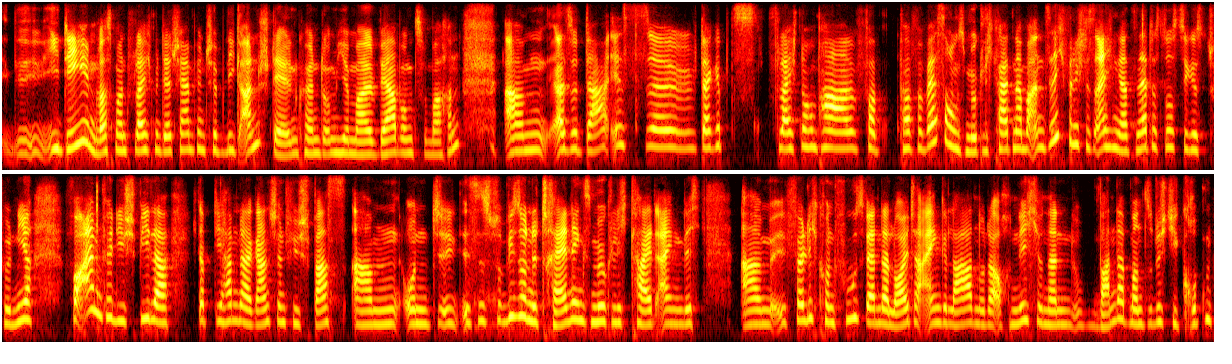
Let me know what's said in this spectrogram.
Ideen, was man vielleicht mit der Championship League anstellen könnte, um hier mal Werbung zu machen. Ähm, also da ist, äh, da gibt es vielleicht noch ein paar, Ver paar Verbesserungsmöglichkeiten, aber an sich finde ich das eigentlich ein ganz nettes, lustiges Turnier. Vor allem für die Spieler. Ich glaube, die haben da ganz schön viel Spaß ähm, und es ist wie so eine Trainingsmöglichkeit eigentlich. Ähm, völlig konfus werden da Leute eingeladen oder auch nicht und dann wandert man so durch die Gruppen.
